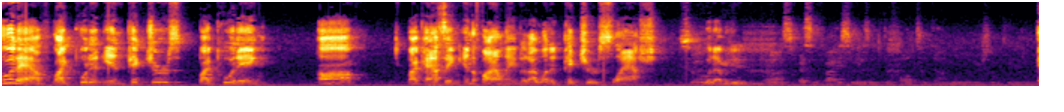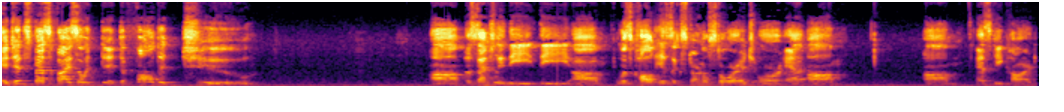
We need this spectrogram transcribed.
could have like put it in pictures by putting uh, by passing in the file name that I wanted pictures slash So Whatever. uh, specify, so does it default to download or something? It did specify, so it, it defaulted to um, essentially the the um, what's called is external storage or uh, um, um, SD card.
